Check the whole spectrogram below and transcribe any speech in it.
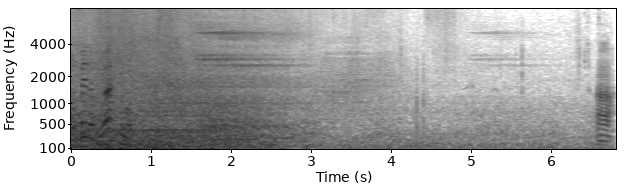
정배는 뭐야 또 아.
